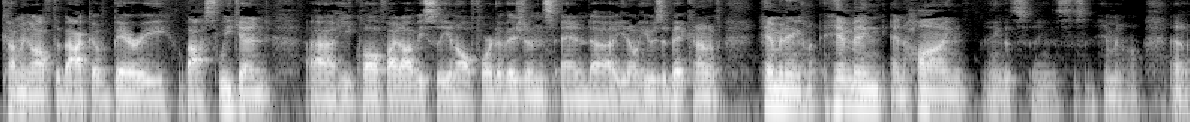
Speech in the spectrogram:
coming off the back of Barrie last weekend, uh, he qualified obviously in all four divisions, and uh, you know he was a bit kind of hemming, hemming and hawing. I think that's, I think him and. I don't know.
